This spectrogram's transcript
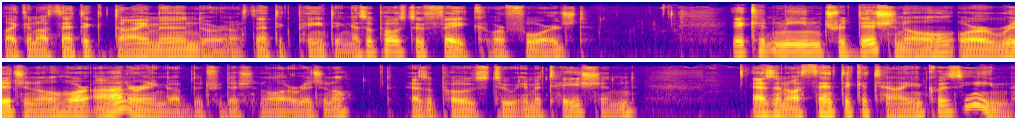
like an authentic diamond or an authentic painting, as opposed to fake or forged. It can mean traditional or original or honoring of the traditional or original, as opposed to imitation, as an authentic Italian cuisine.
